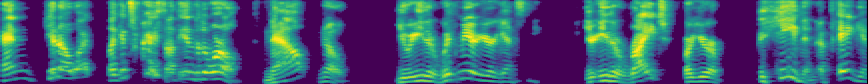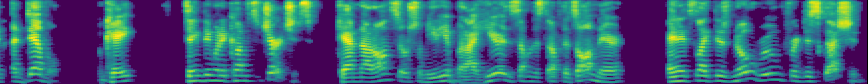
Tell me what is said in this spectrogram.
And you know what? Like it's okay. It's not the end of the world. Now, no, you're either with me or you're against me. You're either right or you're a heathen, a pagan, a devil. Okay. Same thing when it comes to churches. Okay. I'm not on social media, but I hear some of the stuff that's on there and it's like there's no room for discussion.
